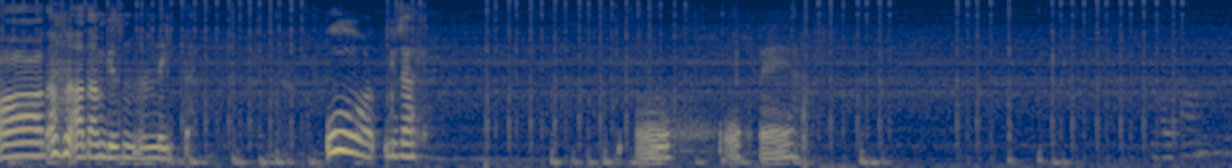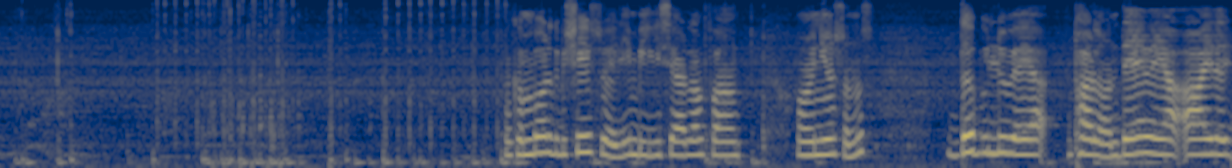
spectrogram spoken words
Aa adam adam gözümün önünde gitti. Oo güzel. Oh oh be. Bakın bu arada bir şey söyleyeyim. Bilgisayardan falan oynuyorsanız W veya pardon D veya A ile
